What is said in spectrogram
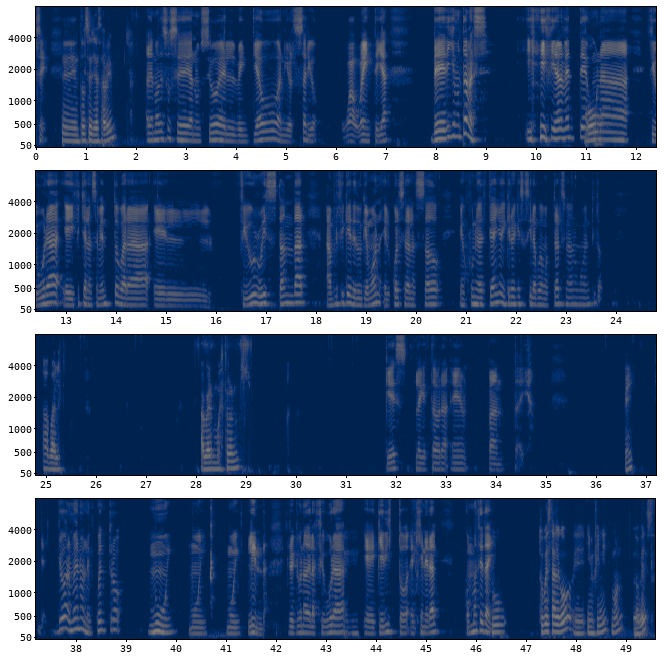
sí. Eh, entonces ya saben. Además de eso se anunció el 20 aniversario, wow, 20 ya, de Digimon Tamers. Y, finalmente Oh. una figura eh, y fecha de lanzamiento para el Figure Standard Amplifique de Dukemon, el cual será lanzado en junio de este año y creo que esa sí la puedo mostrar si me dan un momentito. Ah, vale. A ver, muéstranos. que es la que está ahora en pantalla. Ok. Ya, Yo al menos la encuentro muy, muy, muy linda. Creo que una de las figuras Eh, que he visto en general con más detalle. ¿tú, ¿Tú ves algo? Eh, Infinite Mon, ¿lo ves?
